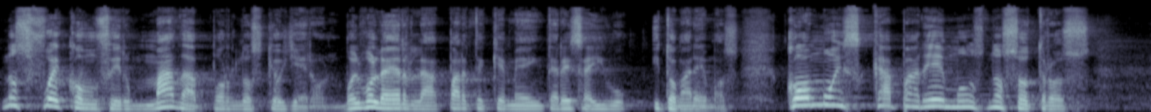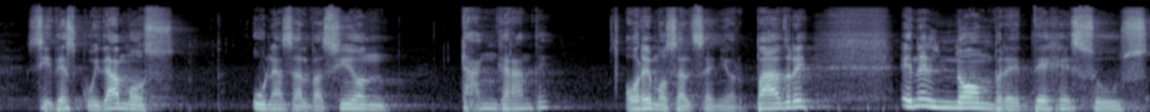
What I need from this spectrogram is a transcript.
nos fue confirmada por los que oyeron. Vuelvo a leer la parte que me interesa y, tomaremos. ¿Cómo escaparemos nosotros si descuidamos una salvación tan grande? Oremos al Señor. Padre, en el nombre de Jesús,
